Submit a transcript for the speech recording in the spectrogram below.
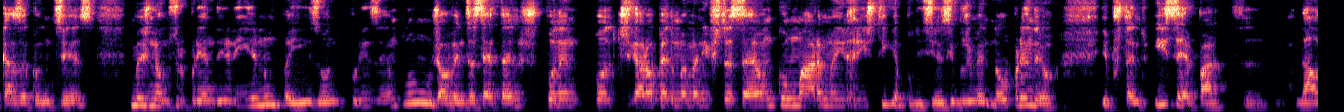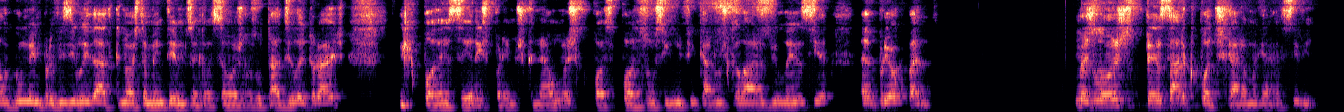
caso acontecesse, mas não me surpreenderia num país onde, por exemplo, um jovem de 17 anos pode, pode chegar ao pé de uma manifestação com uma arma em risco e a polícia simplesmente não o prendeu. E, portanto, isso é parte de alguma imprevisibilidade que nós também temos em relação aos resultados eleitorais e que podem ser, e esperemos que não, mas que possam significar um escalar de violência uh, preocupante. Mas longe de pensar que pode chegar a uma guerra civil.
